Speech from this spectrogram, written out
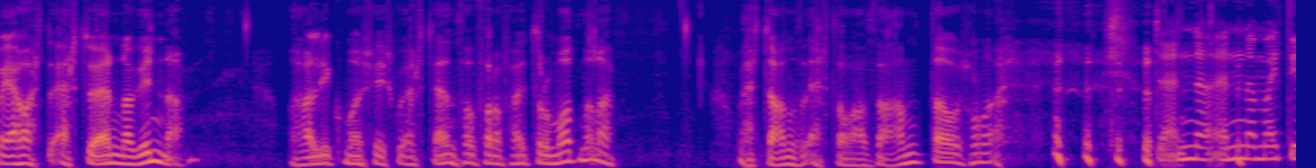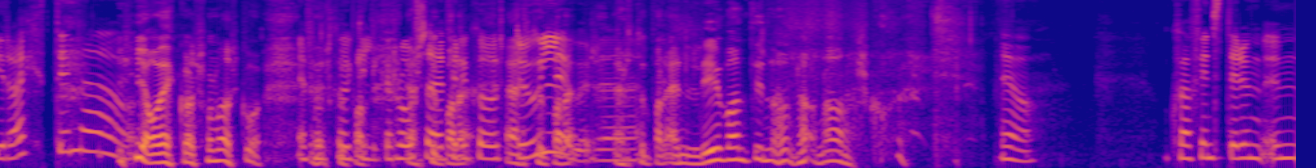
já, ertu, ertu enn að vinna? Og það líkum að segja sko, ertu enn þá að fara að fæta á mótnana? Og ertu, ertu að það anda og svona? Ertu enn að, enn að mæti rættina? Og... Já, eitthvað svona sko. Er fólk þá ekki líka rósaði fyrir hvað þú er duglegur? Ertu, ertu bara enn lifandi nána sko. Já. Og hvað finnst þér um, um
